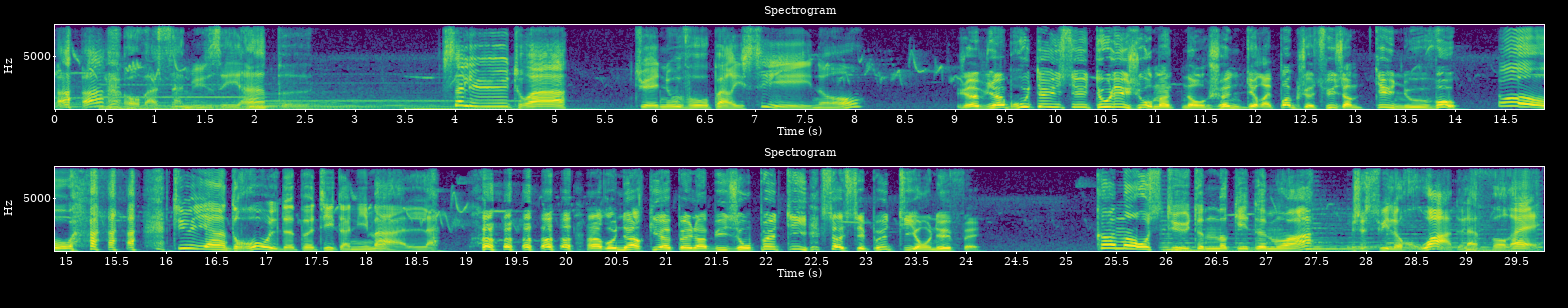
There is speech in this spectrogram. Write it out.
On va s'amuser un peu. Salut, toi Tu es nouveau par ici, non? Je viens brouter ici tous les jours maintenant. Je ne dirais pas que je suis un petit nouveau. Oh Tu es un drôle de petit animal. un renard qui appelle un bison petit, ça c'est petit en effet. Comment oses-tu te moquer de moi? Je suis le roi de la forêt.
